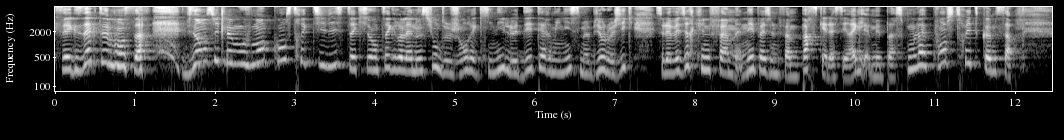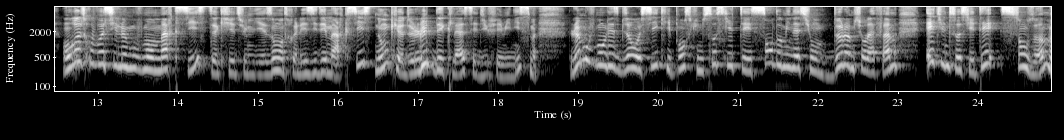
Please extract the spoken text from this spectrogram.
c'est exactement ça. Vient ensuite le mouvement constructiviste qui intègre la notion de genre et qui nie le déterminisme biologique. Cela veut dire qu'une femme n'est pas une femme parce qu'elle a ses règles, mais parce qu'on l'a construite comme ça. On retrouve aussi le mouvement marxiste, qui est une liaison entre les idées marxistes, donc de lutte des classes et du féminisme. Le mouvement lesbien aussi, qui pense qu'une société sans domination de l'homme sur la femme est une société sans homme.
